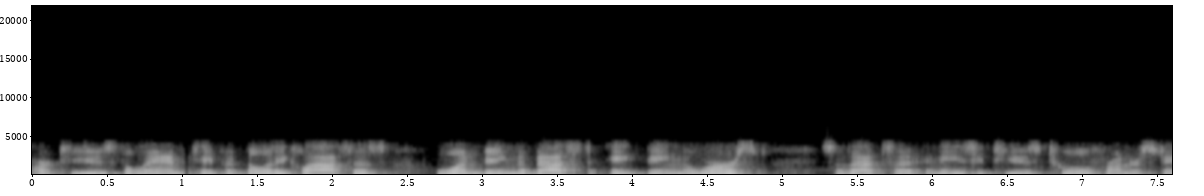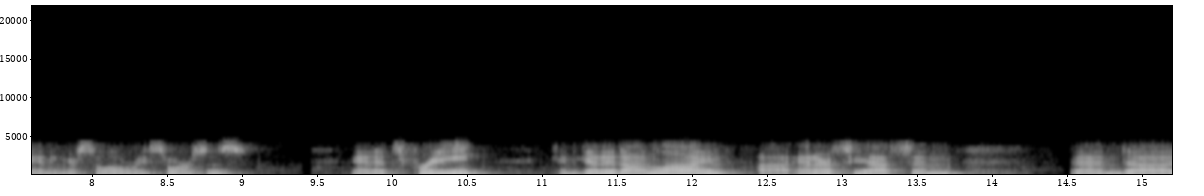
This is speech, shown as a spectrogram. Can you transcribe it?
are to use the land capability classes, one being the best, eight being the worst. So that's a, an easy to use tool for understanding your soil resources. And it's free, you can get it online. Uh, NRCS and, and uh,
